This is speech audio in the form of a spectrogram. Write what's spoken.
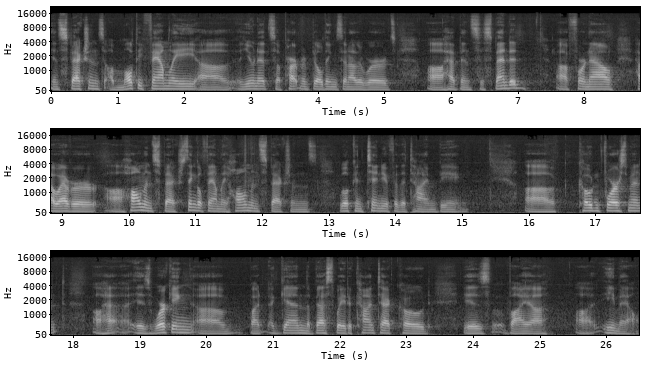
inspections of multifamily uh, units, apartment buildings in other words, uh, have been suspended for now. However, home inspections, single family home inspections will continue for the time being. code enforcement uh, is working, um, but again, the best way to contact code is via uh, email.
